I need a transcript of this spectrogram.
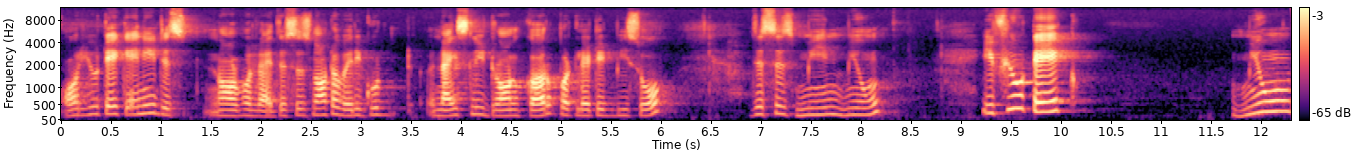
or you take any normal uh, this is not a very good nicely drawn curve, but let it be so. This is mean mu. If you take mu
